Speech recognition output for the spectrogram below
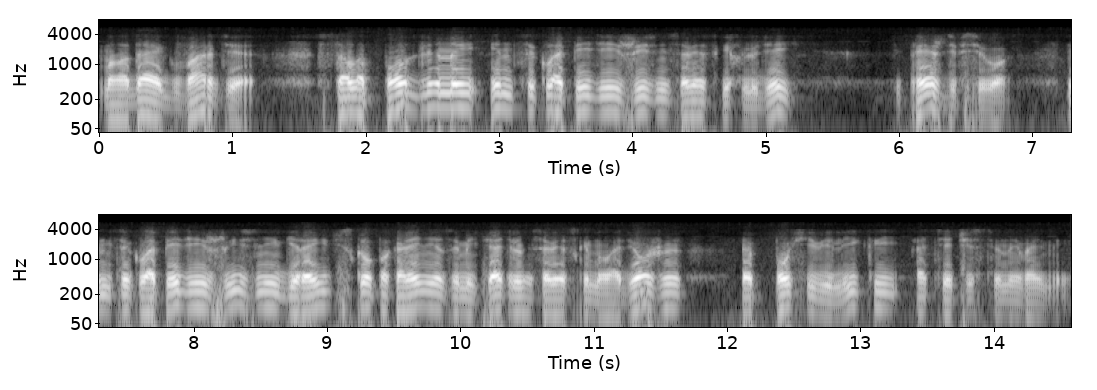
Молодая гвардия стала подлинной энциклопедией жизни советских людей и прежде всего энциклопедией жизни героического поколения замечательной советской молодежи эпохи Великой Отечественной войны.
